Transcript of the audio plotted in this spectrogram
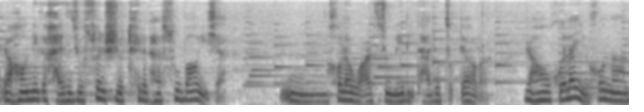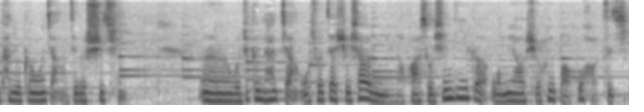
然后那个孩子就顺势就推了他的书包一下，嗯，后来我儿子就没理他，就走掉了。然后回来以后呢，他就跟我讲了这个事情，嗯，我就跟他讲，我说在学校里面的话，首先第一个我们要学会保护好自己，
